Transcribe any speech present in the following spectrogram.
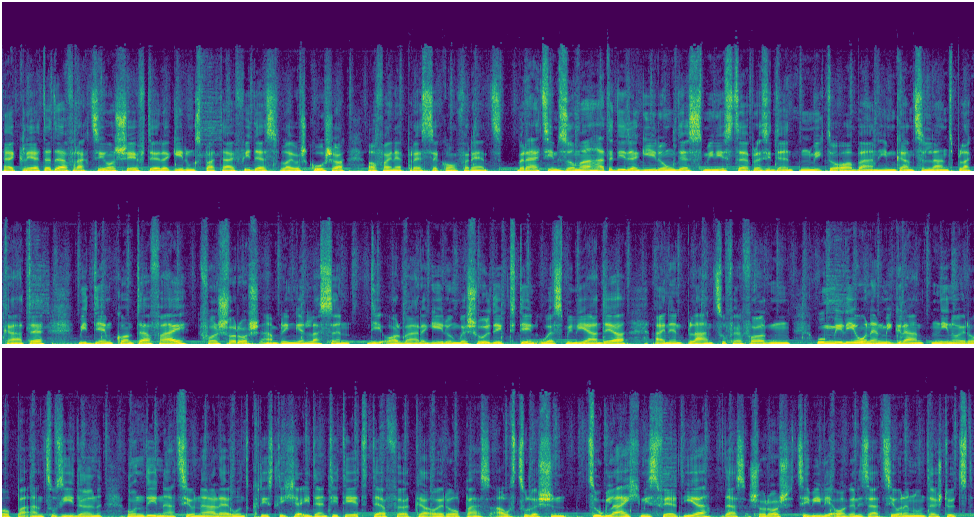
erklärte der Fraktionschef der Regierungspartei Fidesz Lajos Kósa auf einer Pressekonferenz. Bereits im Sommer hatte die Regierung des Ministerpräsidenten Viktor Orban im ganzen Land Plakate mit dem Konterfei von Soros anbringen lassen. Die Orban-Regierung beschuldigt beschäftigt den US-Milliardär, einen Plan zu verfolgen, um Millionen Migranten in Europa anzusiedeln und die nationale und christliche Identität der Völker Europas auszulöschen. Zugleich missfällt ihr, dass Soros zivile Organisationen unterstützt,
